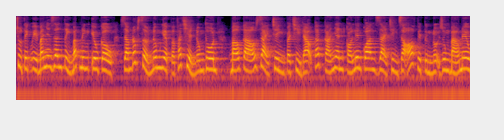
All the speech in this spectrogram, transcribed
Chủ tịch Ủy ban Nhân dân tỉnh Bắc Ninh yêu cầu Giám đốc Sở Nông nghiệp và Phát triển Nông thôn báo cáo giải trình và chỉ đạo các cá nhân có liên quan giải trình rõ về từng nội dung báo nêu.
